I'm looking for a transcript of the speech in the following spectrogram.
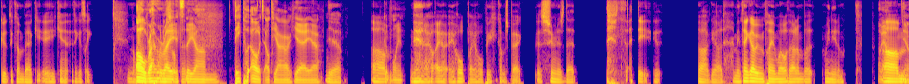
good to come back, he, he can't. I think it's like. Oh, right, right, 20. It's the um, they put. Oh, it's LTIR. Yeah, yeah. Yeah. Um, Good point. Man, I, I I hope I hope he comes back as soon as that that date. Oh God. I mean, thank God we've been playing well without him, but we need him. Oh, yeah. Um, yeah.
